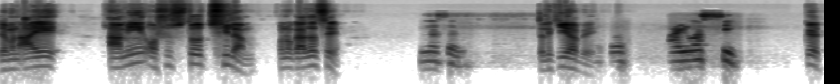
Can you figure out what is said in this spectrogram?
যেমন আই আমি অসুস্থ ছিলাম। কোনো কাজ আছে? না স্যার। তাহলে কি হবে? আই ওয়াজ সিক গুড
